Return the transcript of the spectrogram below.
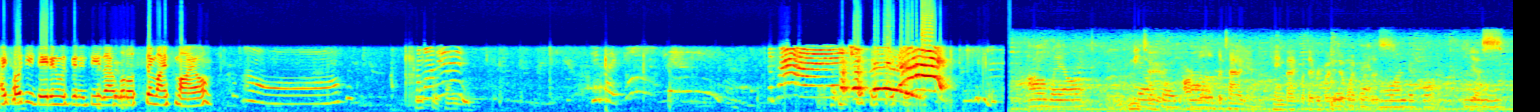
I told you Jaden was gonna do that little semi smile. Aww. Come on in. He's like, surprise! Ah! oh well. Me too. Healthy. Our oh. whole battalion came back with everybody Isn't that went with us. Wonderful. Yes. Mm.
